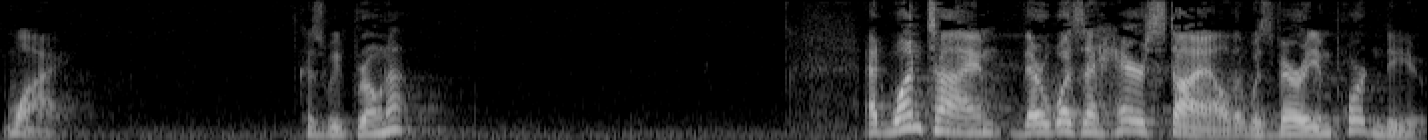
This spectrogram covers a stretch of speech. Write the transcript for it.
Why? Because we've grown up. At one time, there was a hairstyle that was very important to you.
